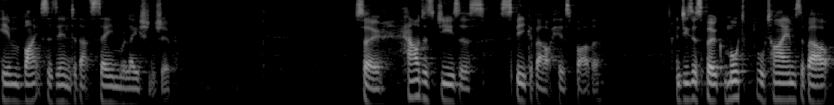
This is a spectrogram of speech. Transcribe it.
He invites us into that same relationship. So, how does Jesus speak about His Father? And Jesus spoke multiple times about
